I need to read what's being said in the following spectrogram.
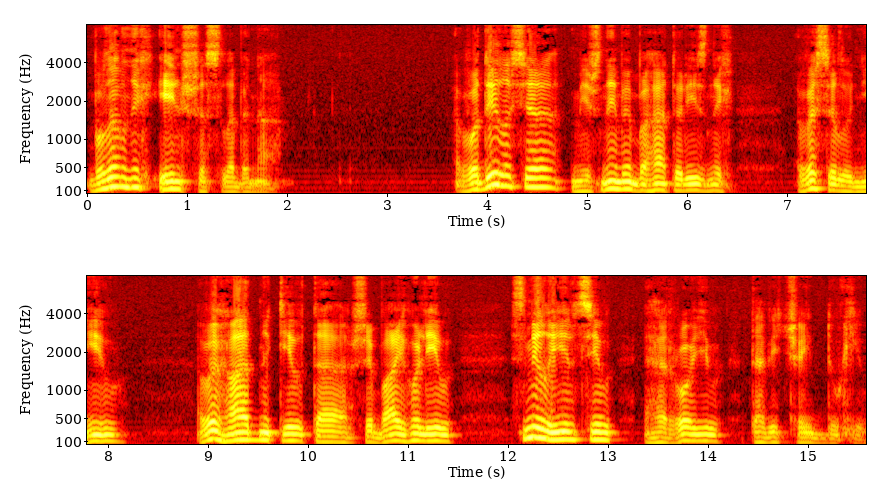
Була в них інша слабина. Водилося між ними багато різних веселунів, вигадників та шибайголів, сміливців, героїв та відчайдухів.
